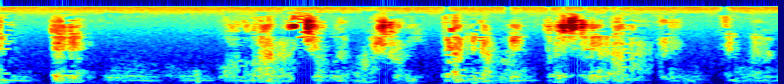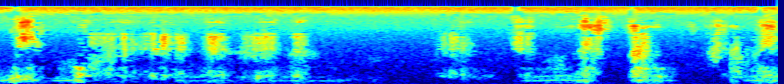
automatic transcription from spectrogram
un, comercio que mayoritariamente será en, en el mismo, en, un estancamiento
